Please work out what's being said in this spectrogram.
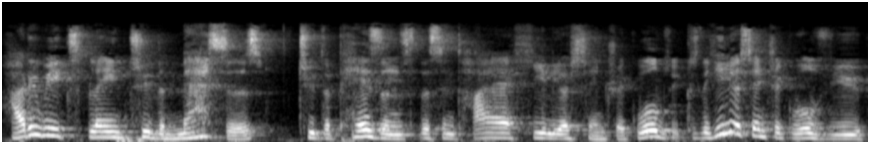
how do we explain to the masses, to the peasants, this entire heliocentric worldview? Because the heliocentric worldview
